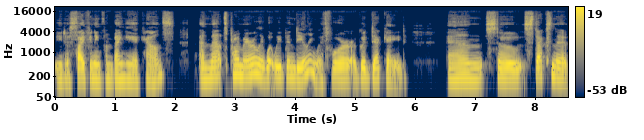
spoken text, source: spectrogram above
you know, siphoning from banking accounts. And that's primarily what we've been dealing with for a good decade. And so Stuxnet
